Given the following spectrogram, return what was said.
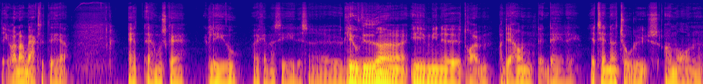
det er godt nok mærkeligt det her, at, at hun skal leve, hvad kan man sige det så, øh, leve videre i mine drømme. Og det er hun den dag i dag. Jeg tænder to lys om morgenen,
